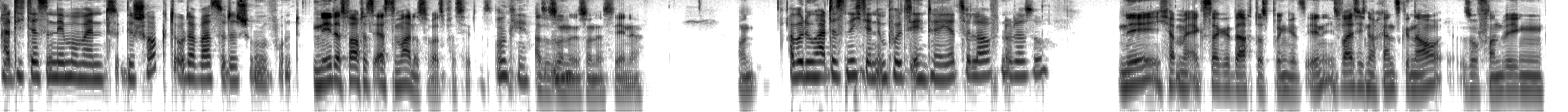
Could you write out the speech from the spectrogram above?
Hat dich das in dem Moment geschockt oder warst du das schon gewohnt? Nee, das war auch das erste Mal, dass sowas passiert ist. Okay. Also so, mhm. eine, so eine Szene. Und Aber du hattest nicht den Impuls, ihr hinterher zu laufen oder so? Nee, ich habe mir extra gedacht, das bringt jetzt eh nicht. Das weiß ich noch ganz genau, so von wegen,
